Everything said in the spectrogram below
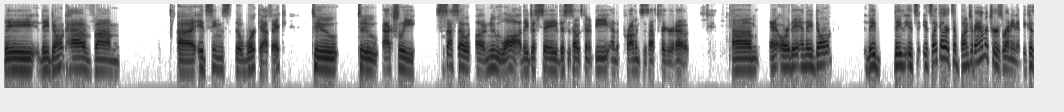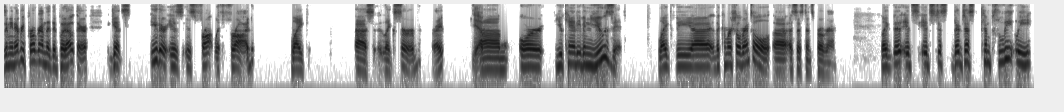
They they don't have um, uh, it seems the work ethic to to actually suss out a new law. They just say this is how it's going to be, and the provinces have to figure it out. Um, and, or they and they don't they they it's it's like a, it's a bunch of amateurs running it because I mean every program that they put out there gets either is is fraught with fraud, like uh like CERB, right? Yeah. Um, or you can't even use it, like the uh, the commercial rental uh, assistance program. Like the, it's it's just they're just completely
